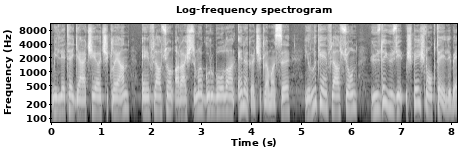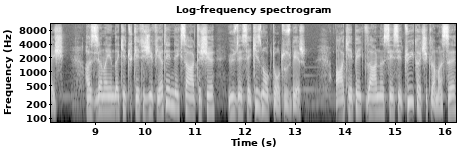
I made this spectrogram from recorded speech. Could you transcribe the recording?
millete gerçeği açıklayan enflasyon araştırma grubu olan ENAK açıklaması yıllık enflasyon %175.55. Haziran ayındaki tüketici fiyat endeksi artışı %8.31. AKP iktidarının sesi TÜİK açıklaması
